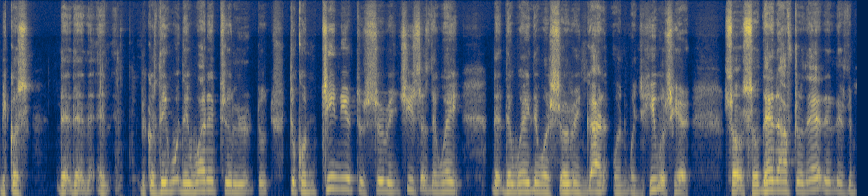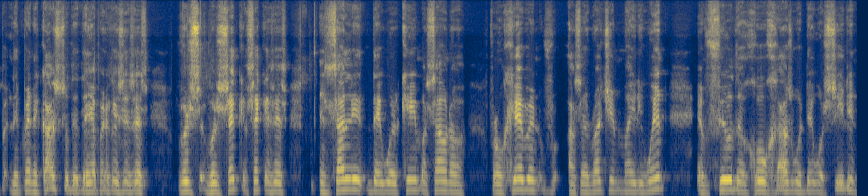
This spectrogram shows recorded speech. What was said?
because the, the, the because they they wanted to to to continue to serving Jesus the way the, the way they were serving God when when He was here. So so then after that is the, the Pentecostal, the day of Pentecost says verse verse second second says, and suddenly there were came a sound of, from heaven as a rushing mighty wind, and filled the whole house where they were sitting,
